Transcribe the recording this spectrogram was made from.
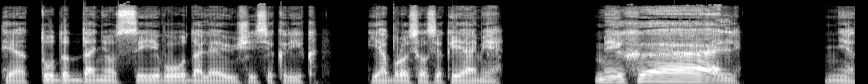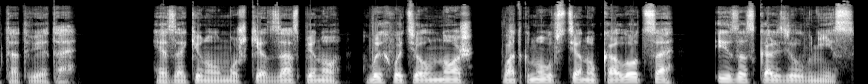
и оттуда донесся его удаляющийся крик. Я бросился к яме. «Михаль!» Нет ответа. Я закинул мушкет за спину, выхватил нож, воткнул в стену колодца и заскользил вниз.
